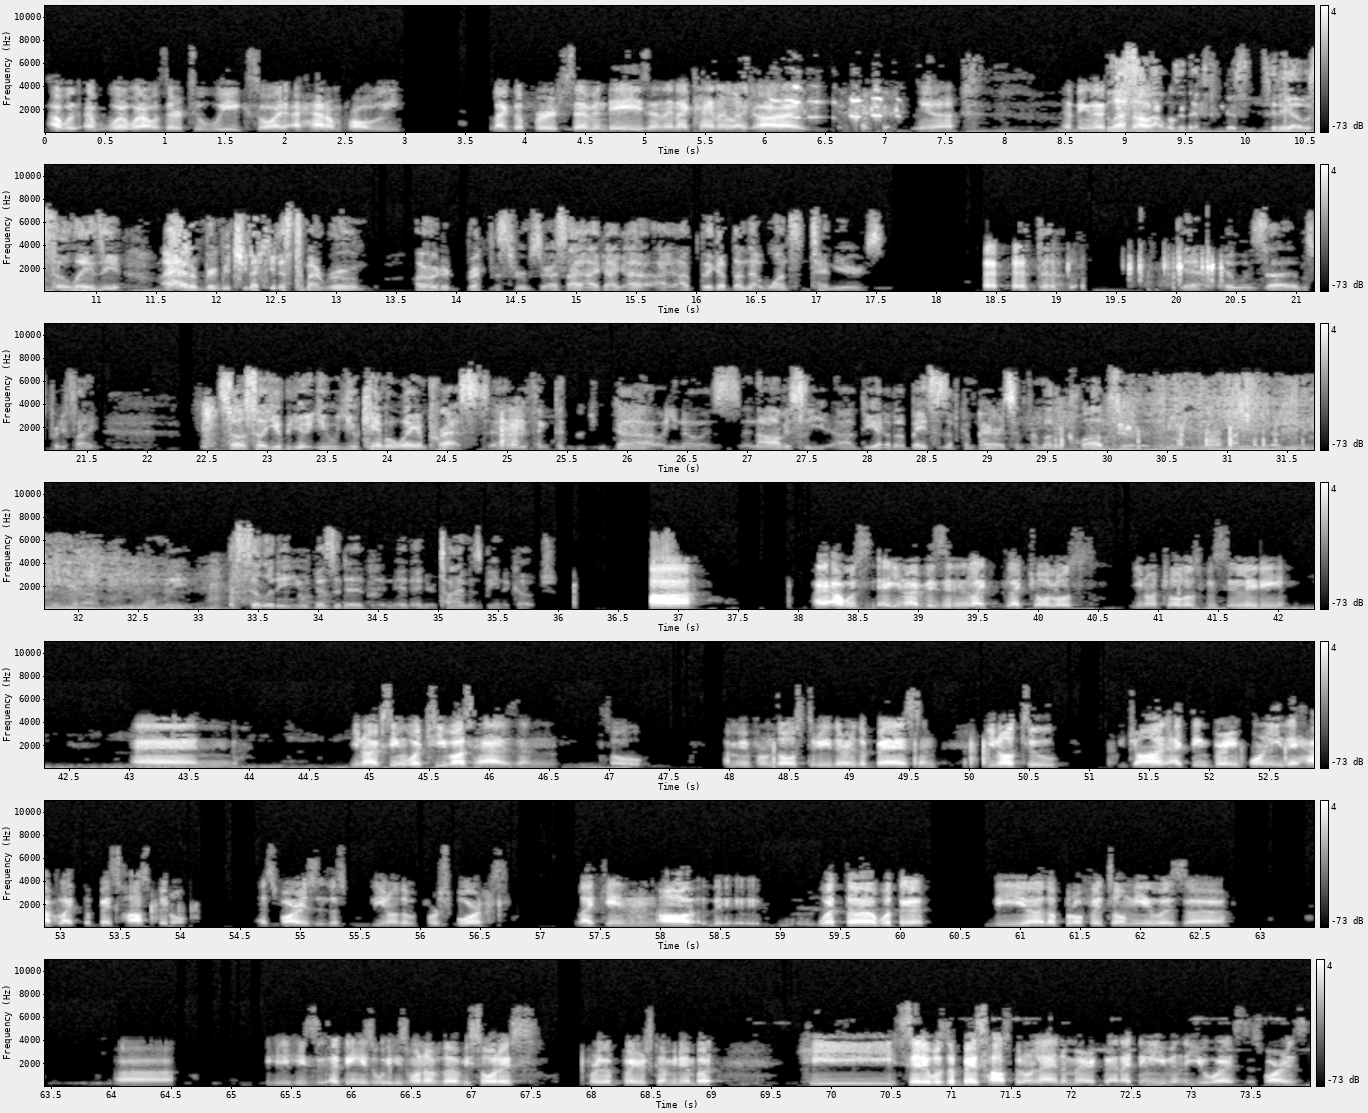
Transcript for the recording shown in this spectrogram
I was I- well, well, I was there two weeks, so I, I had them probably like the first seven days, and then I kind of like, all right, yeah. I think that's The last time. I was in Mexico City, I was so lazy. I had them bring me chilaquiles to my room. I ordered breakfast room service. I I I I, think I've done that once in ten years. But uh, yeah, it was uh, it was pretty funny. So so you you you, came away impressed. Uh, you think that Pachuca, you know, is and obviously, uh, do you have a basis of comparison from other clubs, or Pachuca the, uh, the only facility you visited in, in, in your time as being a coach? Uh, I, I was, uh, you know, I visited like like Cholos, you know, Cholos facility, and you know, I've seen what Chivas has, and so, I mean, from those three, they're the best, and you know, too, John, I think very importantly, they have like the best hospital as far as the, you know, the for sports, like in all the, what the what the the uh, the prophet told me was uh uh he, he's I think he's he's one of the visores for the players coming in, but he said it was the best hospital in Latin America, and I think even the U.S. as far as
